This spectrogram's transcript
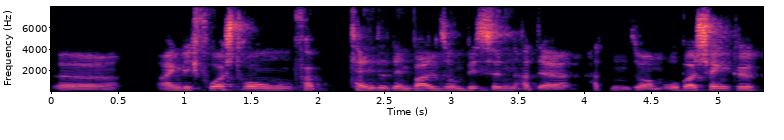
äh, eigentlich Vorstrungen, vertändelt den Ball so ein bisschen, hat er hat ihn so am Oberschenkel.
